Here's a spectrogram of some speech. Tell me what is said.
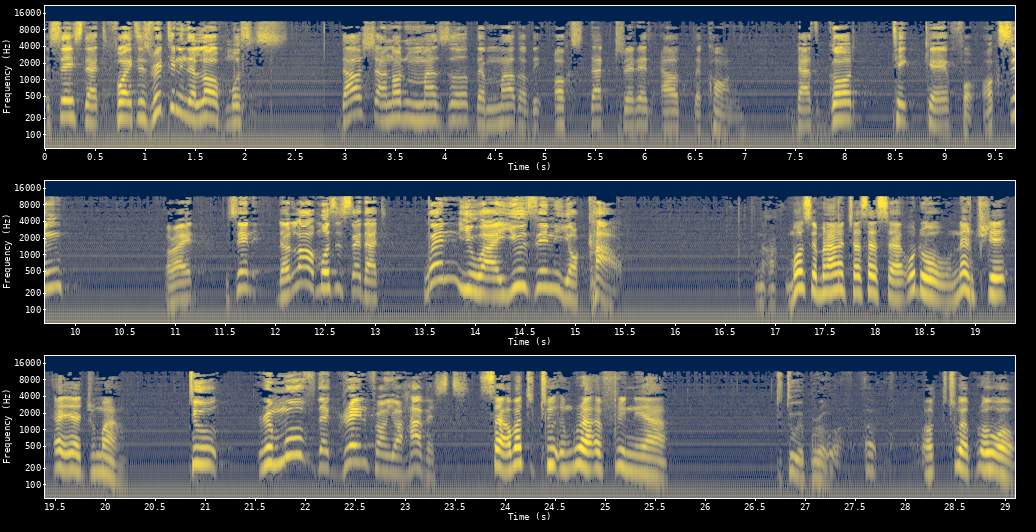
It says that, For it is written in the law of Moses Thou shalt not muzzle the mouth of the ox that treadeth out the corn. Does God take care for oxen? All right. He's saying the law of Moses said that when you are using your cow, mose mmara kyerɛ sɛ sɛ wode nantwie ɛyɛ adwuma to remove the grain from your harvest sɛ wobɛtutu nwura afiri nea to do a bro. ɔtutu aburo wɔ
